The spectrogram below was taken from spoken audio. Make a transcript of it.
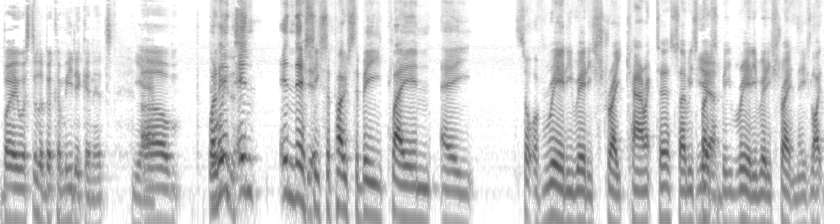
but he was still a bit comedic in it. Yeah. Um, Well, in, the in in this, Yeah. he's supposed to be playing a sort of really, really straight character. So he's supposed Yeah. to be really, really straight, and he's like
